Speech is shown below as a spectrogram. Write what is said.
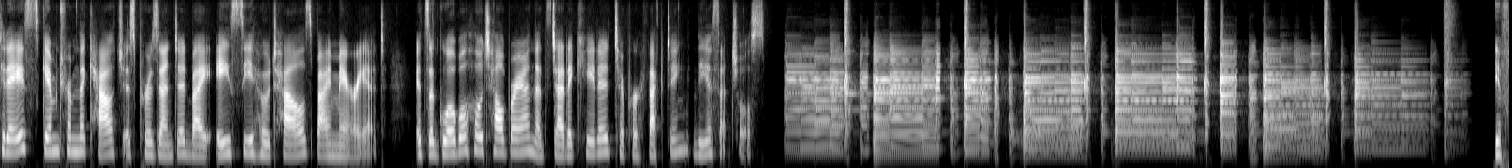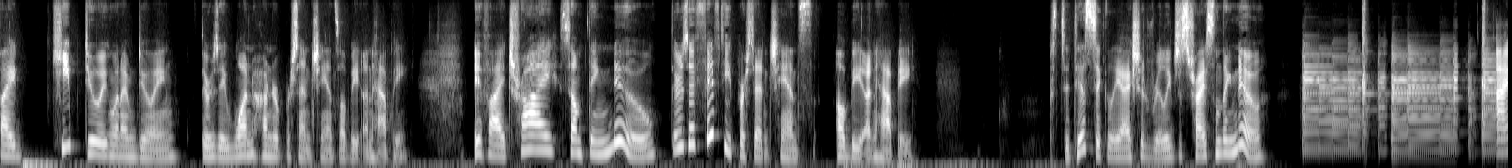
Today's Skimmed from the Couch is presented by AC Hotels by Marriott. It's a global hotel brand that's dedicated to perfecting the essentials. If I keep doing what I'm doing, there's a 100% chance I'll be unhappy. If I try something new, there's a 50% chance I'll be unhappy. Statistically, I should really just try something new.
